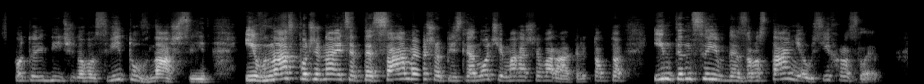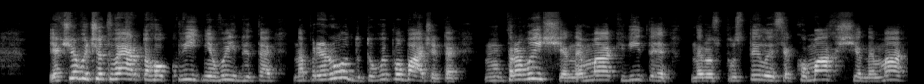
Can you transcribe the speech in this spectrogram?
з потойбічного світу в наш світ. І в нас починається те саме, що після ночі Магашеваратри, тобто інтенсивне зростання усіх рослин. Якщо ви 4 квітня вийдете на природу, то ви побачите, трави ще нема, квіти не розпустилися, комах ще нема,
